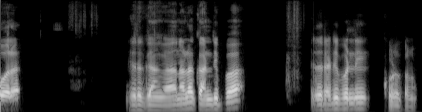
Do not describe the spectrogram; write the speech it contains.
போல இருக்காங்க. அதனால் கண்டிப்பாக இதை ரெடி பண்ணி கொடுக்கணும்.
